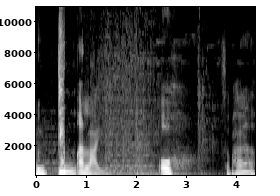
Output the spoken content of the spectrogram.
มึงจิ้มอะไร โอ้ สภาพ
